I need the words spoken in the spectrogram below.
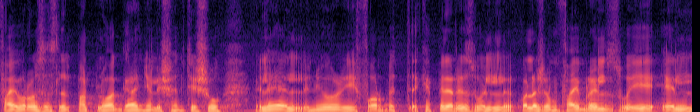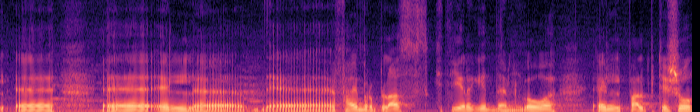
fibrosis لل pulp اللي هو ال granulation tissue اللي هي ال newly formed capillaries وال collagen fibrils وال ال fibroblasts كتيرة جدا جوه ال pulp tissue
